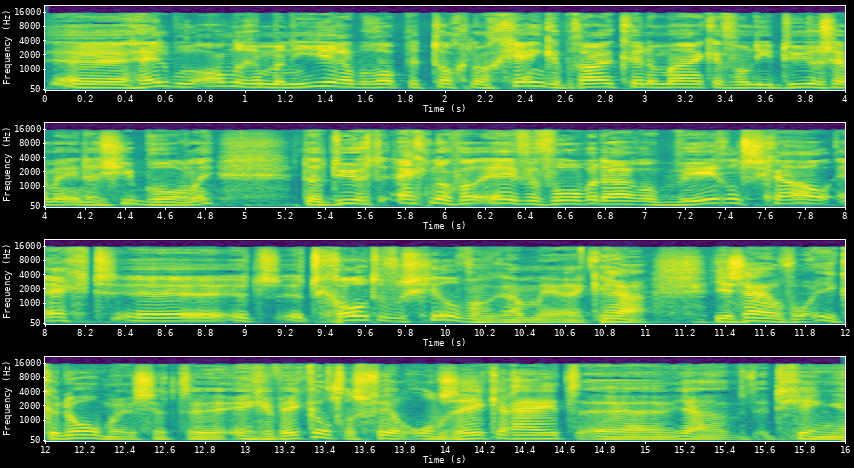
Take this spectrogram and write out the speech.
Eh, een heleboel andere manieren waarop we toch nog geen gebruik kunnen maken van die duurzame energiebronnen. Dat duurt echt nog wel even voor we daar op wereldschaal echt het, grote verschil van gaan merken. Ja, je zei al, voor economen is het ingewikkeld. Er is veel onzekerheid. Ja, het ging,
